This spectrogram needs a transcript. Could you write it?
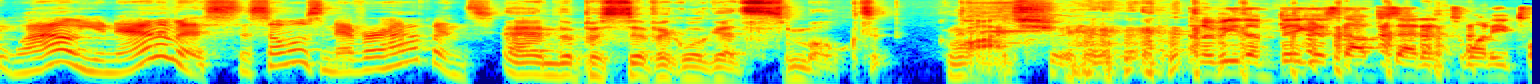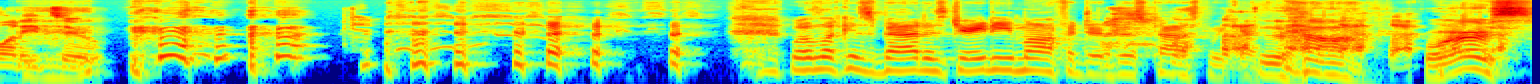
Wow, unanimous. This almost never happens. And the Pacific will get smoked. Watch. It'll be the biggest upset in 2022. we'll look as bad as JD Moffat did this past weekend. No, worse.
